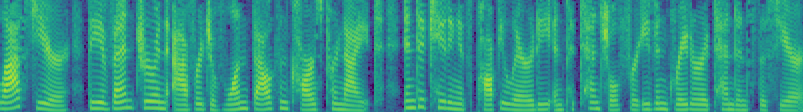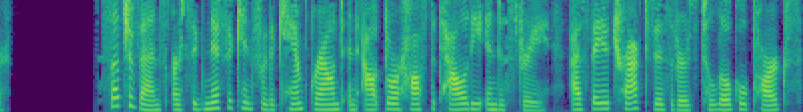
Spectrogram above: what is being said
Last year, the event drew an average of 1,000 cars per night, indicating its popularity and potential for even greater attendance this year. Such events are significant for the campground and outdoor hospitality industry, as they attract visitors to local parks,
